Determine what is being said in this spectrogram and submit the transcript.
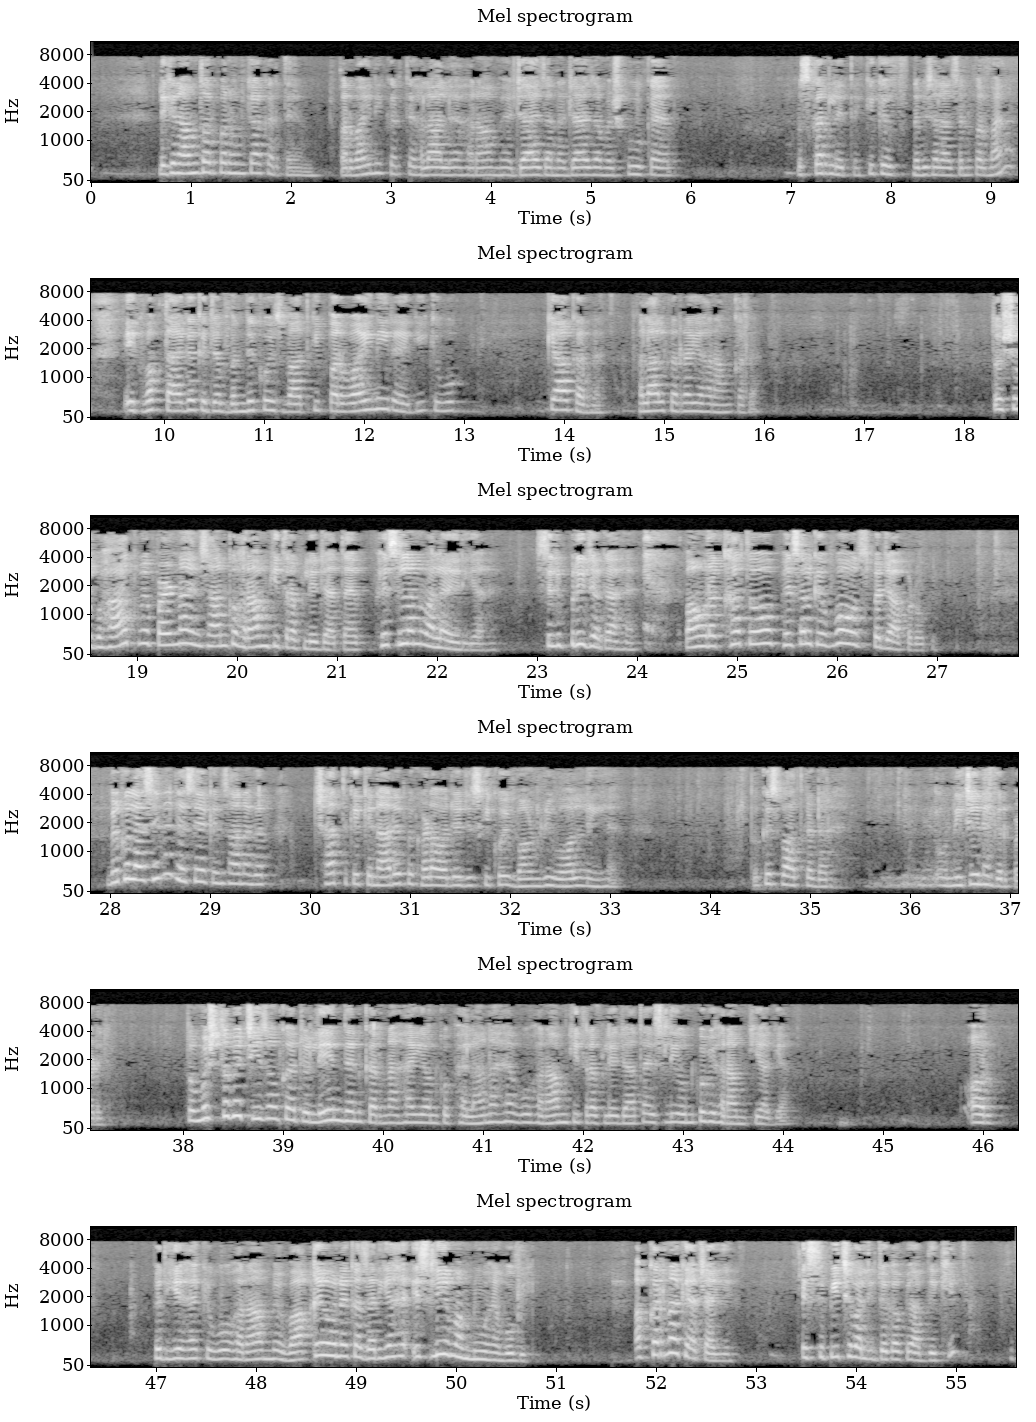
لیکن عام طور پر ہم کیا کرتے ہیں؟ پرواہ نہیں کرتے، حلال ہے، حرام ہے جائزہ نہ جائزہ مشکوک ہے۔ بس کر لیتے ہیں۔ کیونکہ نبی صلی اللہ علیہ وسلم نے فرمایا نا، ایک وقت آئے گا کہ جب بندے کو اس بات کی پرواہ نہیں رہے گی کہ وہ کیا کر رہا ہے، حلال کر رہا ہے یا حرام کر رہا ہے۔ تو شبہات میں پڑنا انسان کو حرام کی طرف لے جاتا ہے۔ پھسلن والا ایریا ہے، سلپری جگہ ہے۔ پاؤں رکھا تو پھسل کے وہ اس پہ جا پڑو گے۔ بالکل ایسے نا جیسے ایک انسان اگر چھت کے کنارے پہ کھڑا ہو جائے جس کی کوئی باؤنڈری وال نہیں ہے۔ تو کس بات کا ڈر ہے؟ وہ نیچے نہ گر پڑے۔ تو مشتبہ چیزوں کا جو لین دین کرنا ہے یا ان کو پھیلانا ہے، وہ حرام کی طرف لے جاتا ہے، اس لیے ان کو بھی حرام کیا گیا۔ اور پھر یہ ہے کہ وہ حرام میں واقع ہونے کا ذریعہ ہے، اس لیے ممنوع ہے وہ بھی۔ اب کرنا کیا چاہیے؟ اس سے پیچھے والی جگہ پہ آپ دیکھیے۔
